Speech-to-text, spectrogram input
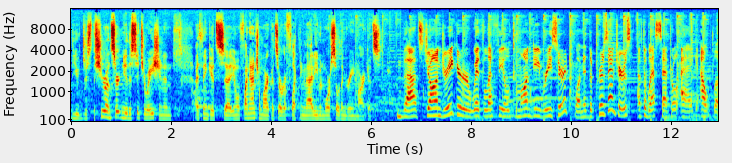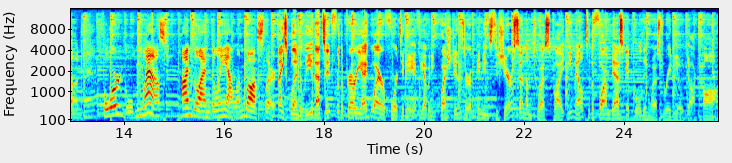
you, just the sheer uncertainty of the situation. And I think it's uh, you know financial markets are reflecting that even more so than grain markets. That's John Driedger with Leftfield Commodity Research, one of the presenters at the West Central Ag Outlook. For Golden West, I'm Glendalee Allen Vossler. Thanks, Glendalee. That's it for the Prairie Ag Wire for today. If you have any questions or opinions to share, send them to us by email to the farm desk at goldenwestradio.com.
